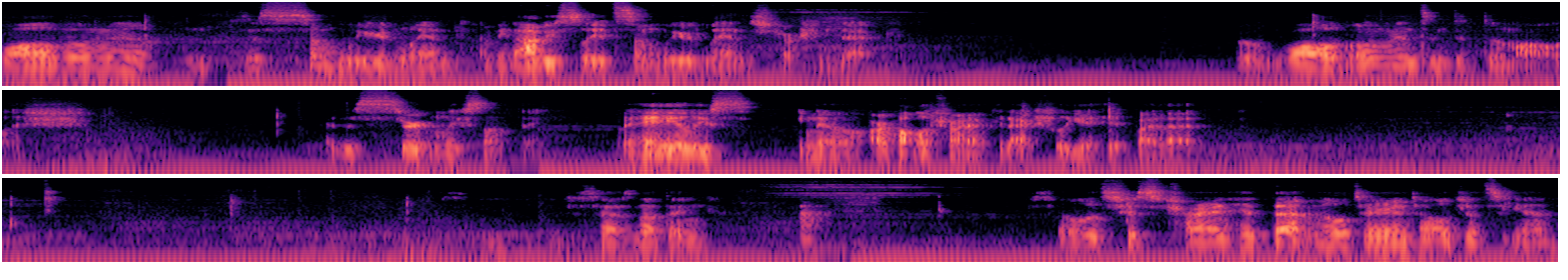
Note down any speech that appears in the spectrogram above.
Wall of. Is this some weird land? I mean, obviously it's some weird land destruction deck. But Wall of Omens into Demolish. That is certainly something. But hey, at least, you know, our Hall of Triumph could actually get hit by that. It just has nothing. So let's just try and hit that military intelligence again.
